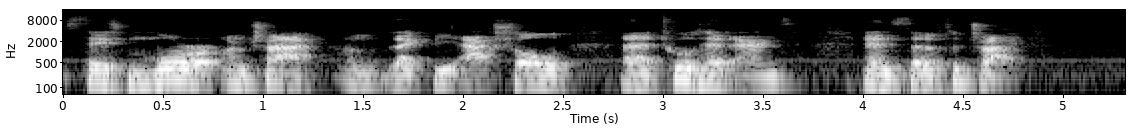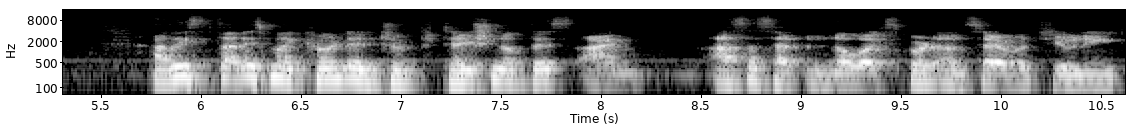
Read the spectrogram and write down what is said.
stays more on track on like the actual uh, toolhead end instead of the drive. At least that is my current interpretation of this. I'm, as I said, no expert on servo tuning,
